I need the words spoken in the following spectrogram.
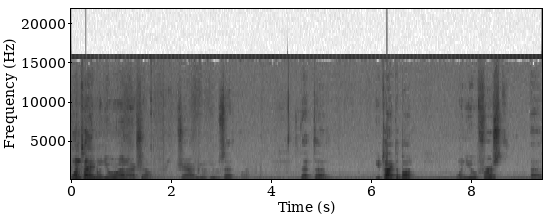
one time when you were on our show, Sharon, you, you said that, um, you talked about when you first, uh,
